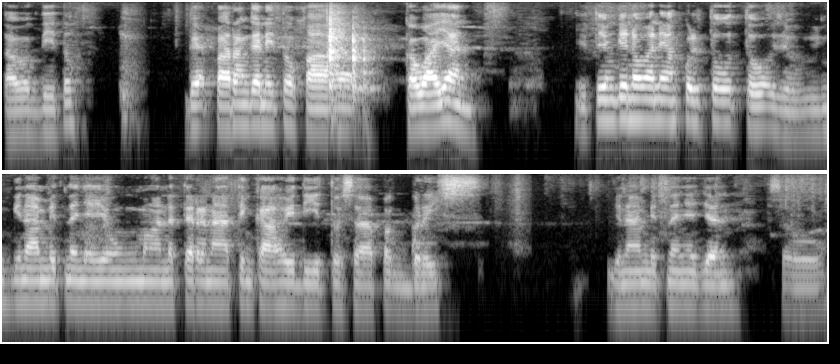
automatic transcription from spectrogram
tawag dito. Parang ganito ka kawayan. Ito yung ginawa ni Uncle Toto. So, yung ginamit na niya yung mga natira nating kahoy dito sa pag-brace. Ginamit na niya dyan. So,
